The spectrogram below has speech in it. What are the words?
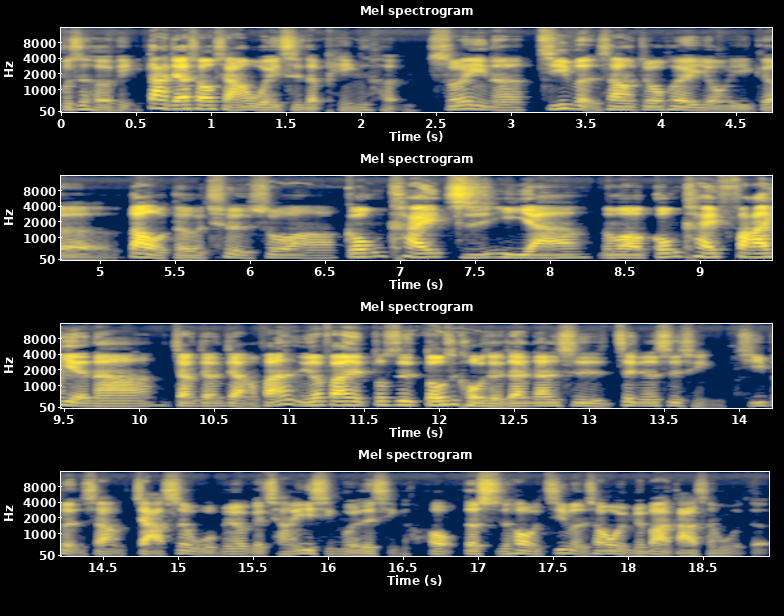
不是和平，大家都想要维持着平衡，所以呢，基本上就会有一个道德劝说啊，公开质疑啊，那么公开发言啊，讲讲讲，反正你会发现都是都是口水战，但是这件事情基本上，假设我们有个强硬行为的时候的时候，基本上我也没办法达。达成我的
